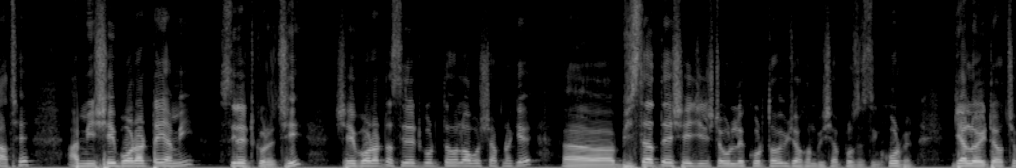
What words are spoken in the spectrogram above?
কাছে, আমি সেই বর্ডারটাই আমি সিলেক্ট করেছি। সেই বর্ডারটা সিলেক্ট করতে হলে অবশ্যই আপনাকে ভিসাতে সেই জিনিসটা উল্লেখ করতে হবে যখন ভিসা প্রসেসিং করবেন। গেল এটা হচ্ছে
